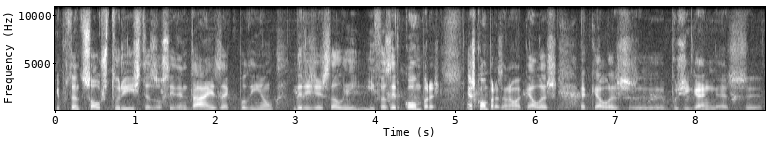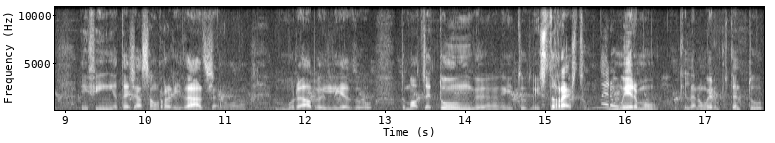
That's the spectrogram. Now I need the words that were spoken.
e, portanto, só os turistas ocidentais é que podiam dirigir-se ali e fazer compras. As compras eram aquelas, aquelas uh, bugigangas, uh, enfim, até já são raridades, eram memorabilia do, do Mao Tse-tung uh, e tudo isso. De resto, era um ermo, aquilo era um ermo, portanto,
